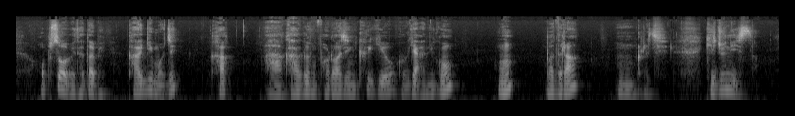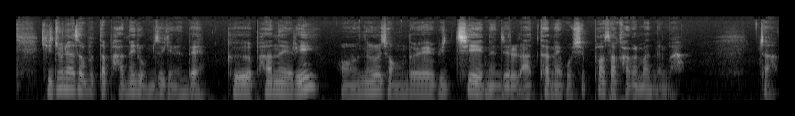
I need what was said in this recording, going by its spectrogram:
없어. 왜 대답이? 각이 뭐지? 각? 아, 각은 벌어진 크기요? 그게 아니고? 응? 뭐더라? 응, 그렇지. 기준이 있어. 기준에서부터 바늘이 움직이는데 그 바늘이 어느 정도의 위치에 있는지를 나타내고 싶어서 각을 만든 거야. 자,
